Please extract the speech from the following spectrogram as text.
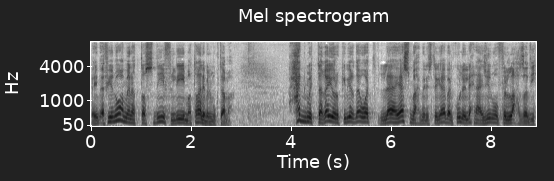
فيبقى في نوع من التصنيف لمطالب المجتمع. حجم التغير الكبير دوت لا يسمح بالاستجابة لكل اللي إحنا عايزينه في اللحظة دي.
